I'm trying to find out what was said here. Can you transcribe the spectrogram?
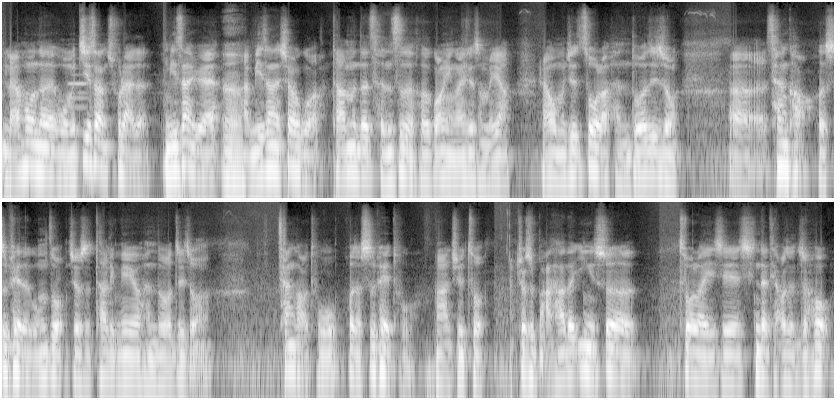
然后呢，我们计算出来的弥散源、啊，弥散的效果，它们的层次和光影关系什么样？然后我们就做了很多这种呃参考和适配的工作，就是它里面有很多这种参考图或者适配图啊去做，就是把它的映射做了一些新的调整之后，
